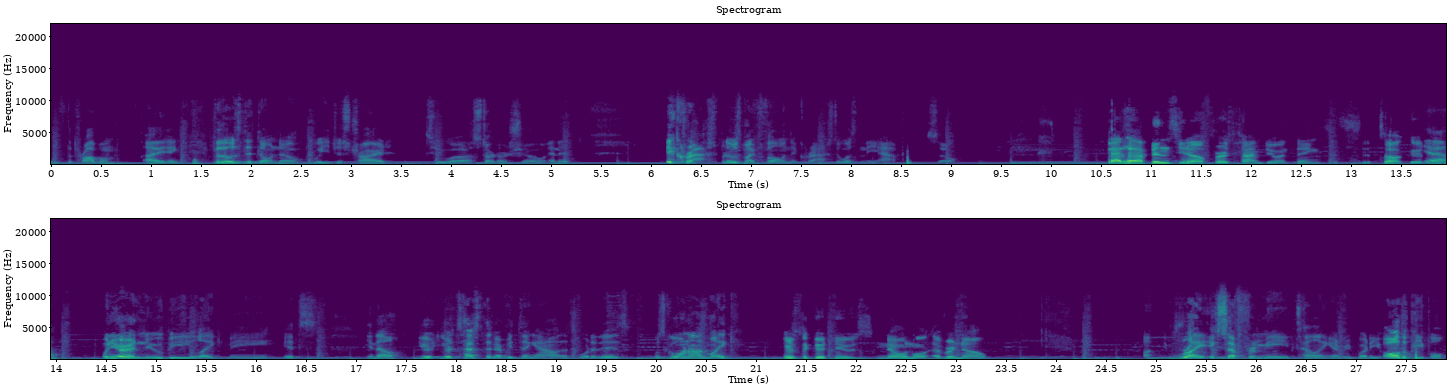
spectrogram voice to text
was the problem. I think for those that don't know, we just tried to uh, start our show and it it crashed, but it was my phone that crashed. It wasn't the app. So That happens, you know, first time doing things. It's it's all good. yeah, man. when you're a newbie like me, it's you know you're you're testing everything out. That's what it is. What's going on, Mike? Here's the good news. No one will ever know. Uh, right, except for me telling everybody, all the people,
